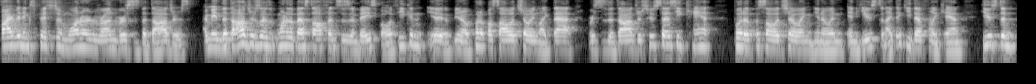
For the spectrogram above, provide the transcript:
five innings pitched and one earned run versus the Dodgers. I mean, the Dodgers are one of the best offenses in baseball. If he can, uh, you know, put up a solid showing like that versus the Dodgers, who says he can't put up a solid showing, you know, in, in Houston? I think he definitely can. Houston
